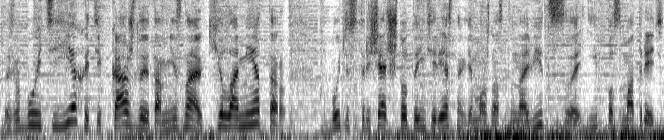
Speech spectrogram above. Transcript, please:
То есть вы будете ехать и каждый там, не знаю, километр будете встречать что-то интересное, где можно остановиться и посмотреть.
